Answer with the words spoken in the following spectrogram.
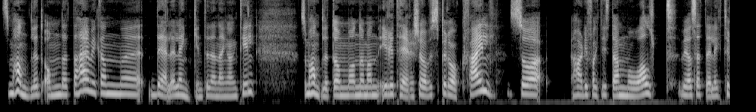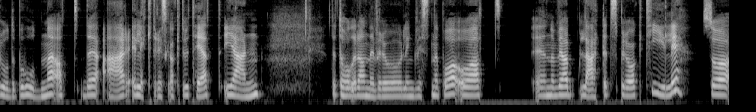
som handlet om dette her. Vi kan dele lenken til den en gang til. Som handlet om når man irriterer seg over språkfeil, så har de faktisk da målt ved å sette elektroder på hodene at det er elektrisk aktivitet i hjernen. Dette holder da nevrolingvistene på, og at eh, når vi har lært et språk tidlig, så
